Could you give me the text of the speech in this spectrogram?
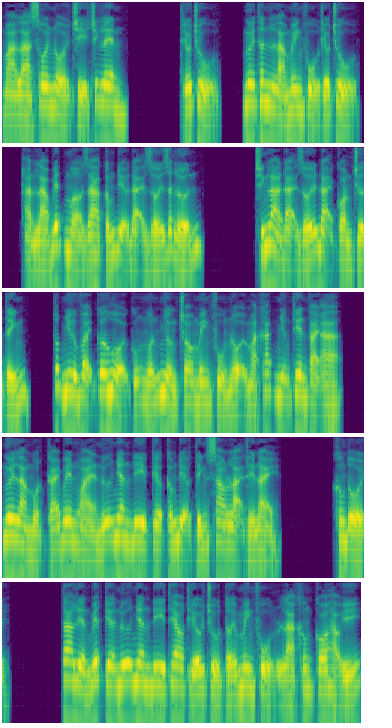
mà là sôi nổi chỉ trích lên. Thiếu chủ, ngươi thân là minh phủ thiếu chủ, hẳn là biết mở ra cấm địa đại giới rất lớn. Chính là đại giới đại còn chưa tính, tốt như vậy cơ hội cũng muốn nhường cho minh phủ nội mặt khác những thiên tài a ngươi làm một cái bên ngoài nữ nhân đi kia cấm điệu tính sao lại thế này. Không tồi. Ta liền biết kia nữ nhân đi theo thiếu chủ tới minh phủ là không có hảo ý,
